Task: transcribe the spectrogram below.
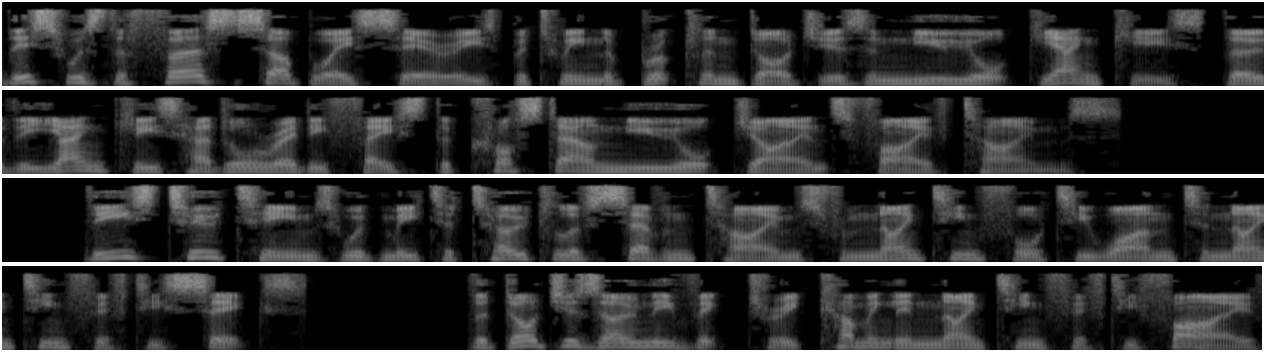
This was the first Subway Series between the Brooklyn Dodgers and New York Yankees though the Yankees had already faced the crosstown New York Giants five times. These two teams would meet a total of seven times from 1941 to 1956, the Dodgers' only victory coming in 1955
